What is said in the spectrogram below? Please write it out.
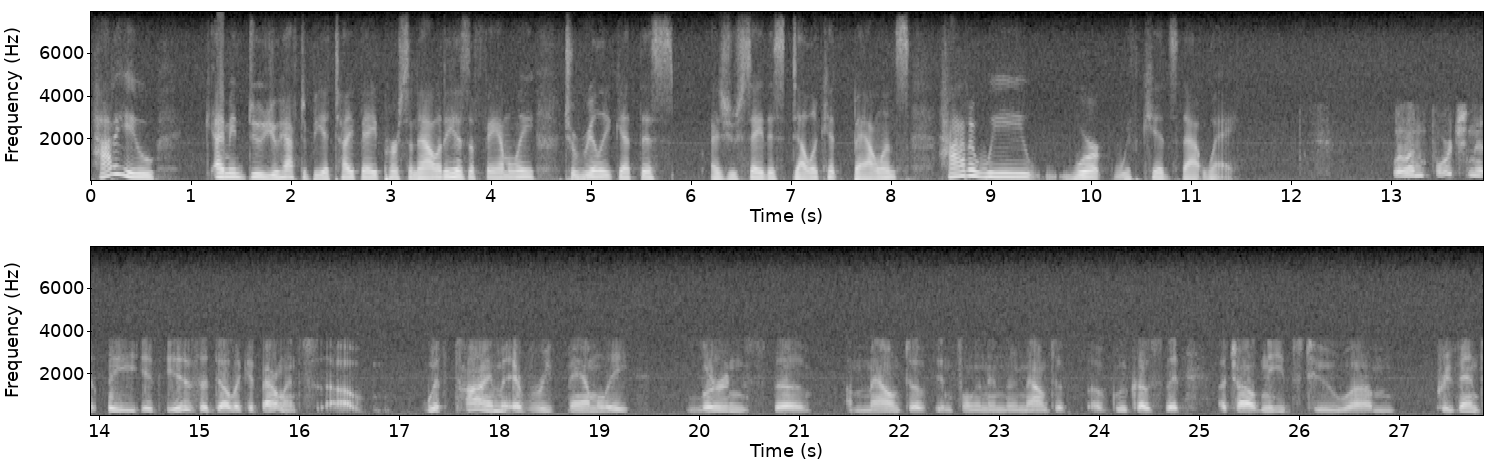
How do you, I mean, do you have to be a type A personality as a family to really get this, as you say, this delicate balance? How do we work with kids that way? Well, unfortunately, it is a delicate balance. Uh, with time, every family learns the amount of insulin and the amount of, of glucose that a child needs to um, prevent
